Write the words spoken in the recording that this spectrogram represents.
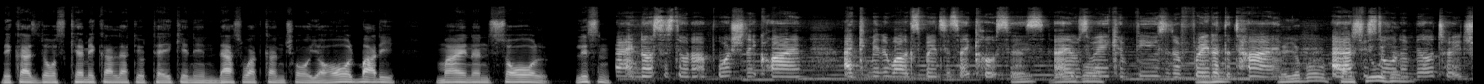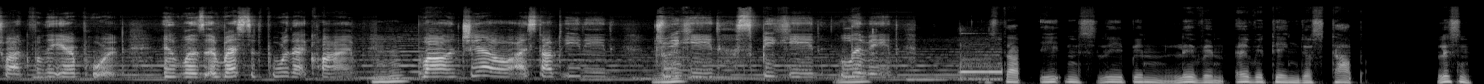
because those chemicals that you're taking in, that's what control your whole body, mind and soul. Listen. Diagnosis through an unfortunate crime I committed while experiencing psychosis. I was very confused and afraid at the mm-hmm. time. There you. I actually stolen a military truck from the airport and was arrested for that crime. Mhm. While in jail, I stopped eating, mm-hmm. drinking, speaking, mm-hmm. living. Stop eating, sleeping, living, everything just stop. Listen.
